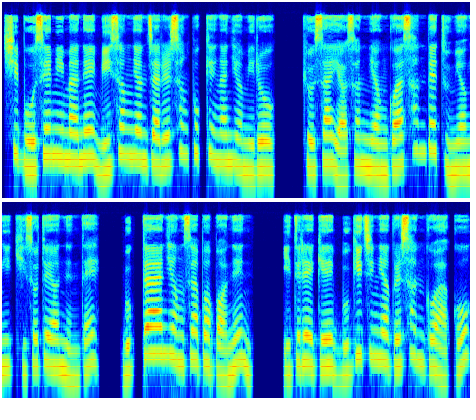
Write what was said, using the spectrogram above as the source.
15세 미만의 미성년자를 성폭행한 혐의로 교사 6명과 선배 2명이 기소되었는데 묵다한 형사법원은 이들에게 무기징역을 선고하고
